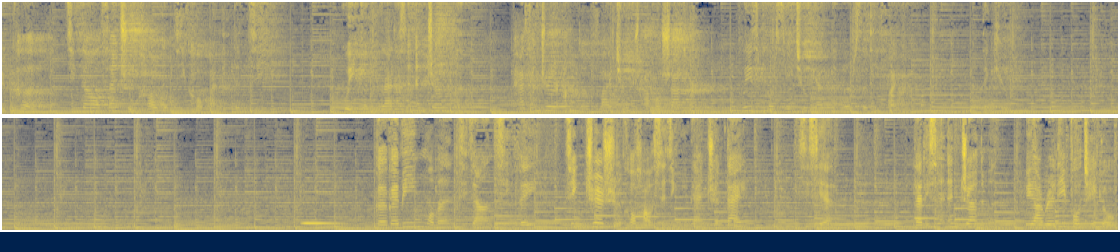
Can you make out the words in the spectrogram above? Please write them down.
旅客，请到三十五号登机口办理登机。Good evening, ladies and gentlemen. Passenger on the flight to Travel Charter, please proceed to gate number thirty-five. Thank you. 各位贵宾，我们即将起飞，请确实扣好系紧您的安全带。谢谢。Ladies and gentlemen, we are ready for takeoff.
